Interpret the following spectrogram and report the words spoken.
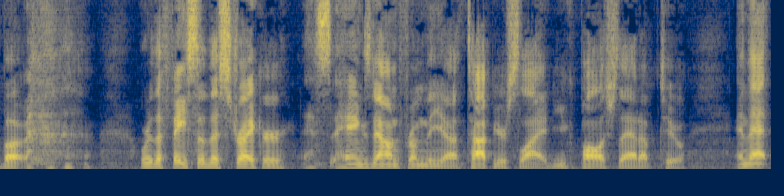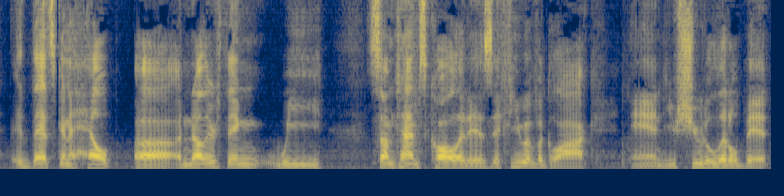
but where the face of the striker hangs down from the uh, top of your slide, you can polish that up too, and that that's gonna help. Uh, another thing we sometimes call it is if you have a Glock and you shoot a little bit,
